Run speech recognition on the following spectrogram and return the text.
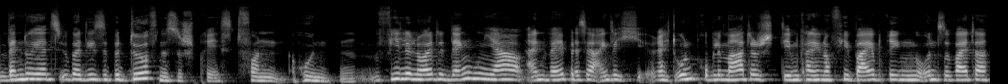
Wenn du jetzt über diese Bedürfnisse sprichst von Hunden, viele Leute denken ja, ein Welpe ist ja eigentlich recht unproblematisch, dem kann ich noch viel beibringen und so weiter.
